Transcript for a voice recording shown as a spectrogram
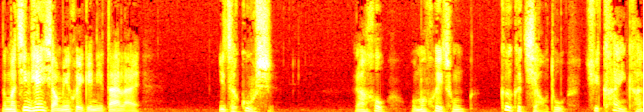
那么今天小明会给你带来一则故事，然后我们会从各个角度去看一看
